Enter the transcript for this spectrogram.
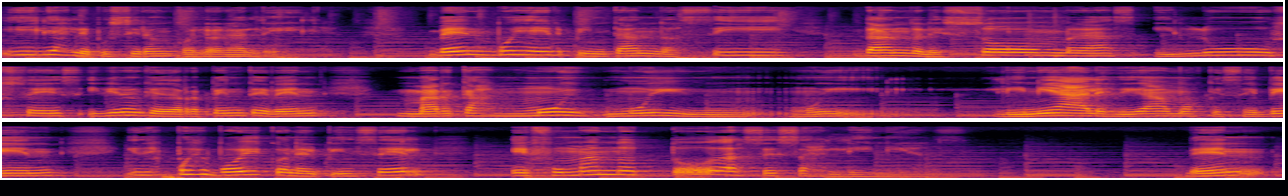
y ellas le pusieron color al de ella. Ven, voy a ir pintando así, dándole sombras y luces y vieron que de repente ven marcas muy, muy, muy lineales, digamos, que se ven y después voy con el pincel esfumando todas esas líneas. ¿Ven?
